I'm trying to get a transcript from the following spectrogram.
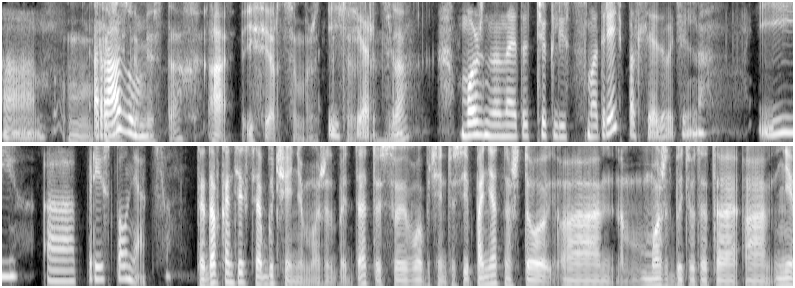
э, в разум. местах. А, и сердце, может быть. И сердце. Да? Можно на этот чек-лист смотреть последовательно и а, преисполняться. Тогда в контексте обучения, может быть, да, то есть своего обучения. То есть понятно, что э, может быть вот это э, не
